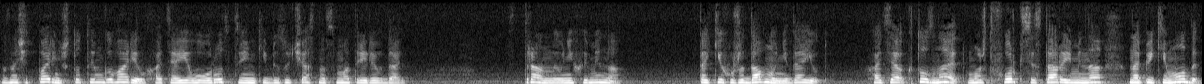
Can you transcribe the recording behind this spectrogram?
Значит, парень что-то им говорил, хотя его родственники безучастно смотрели вдаль. Странные у них имена – Таких уже давно не дают. Хотя, кто знает, может в Форксе старые имена на пике моды?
